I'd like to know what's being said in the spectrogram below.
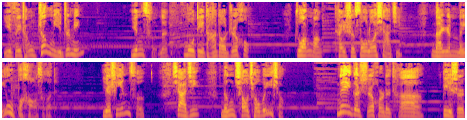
以非常正义之名。因此呢，目的达到之后，庄王开始搜罗夏姬。男人没有不好色的，也是因此，夏姬能悄悄微笑。那个时候的他。必是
